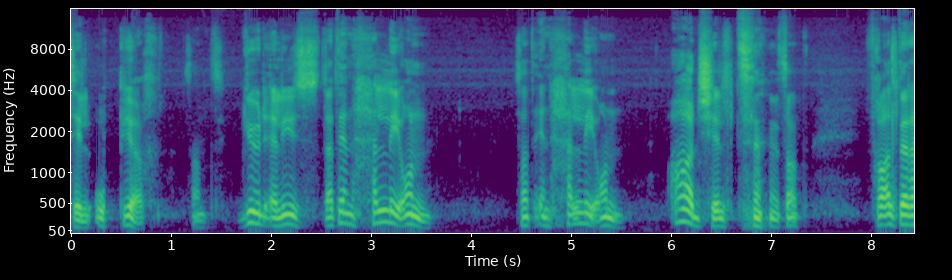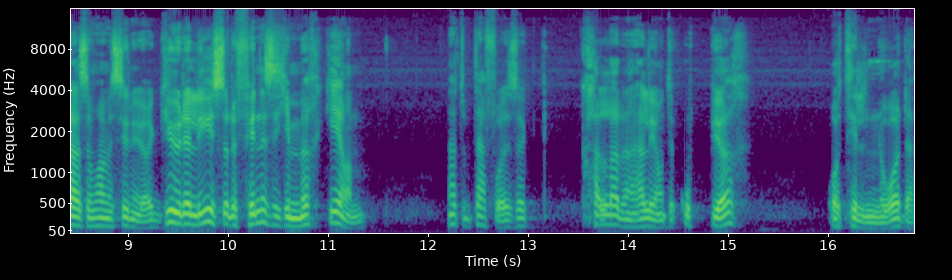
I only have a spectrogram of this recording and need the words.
til oppgjør. Sant? Gud er lys. Dette er en hellig ånd. Sant? En hellig ånd. Adskilt sant? fra alt det der som har med synd å gjøre. Gud er lys, og det finnes ikke mørke i han. Nettopp derfor så kaller Den hellige ånd til oppgjør og til nåde.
